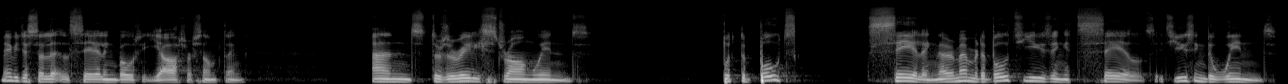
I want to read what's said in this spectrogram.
maybe just a little sailing boat, a yacht or something, and there's a really strong wind, but the boat's sailing. Now remember, the boat's using its sails; it's using the wind,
